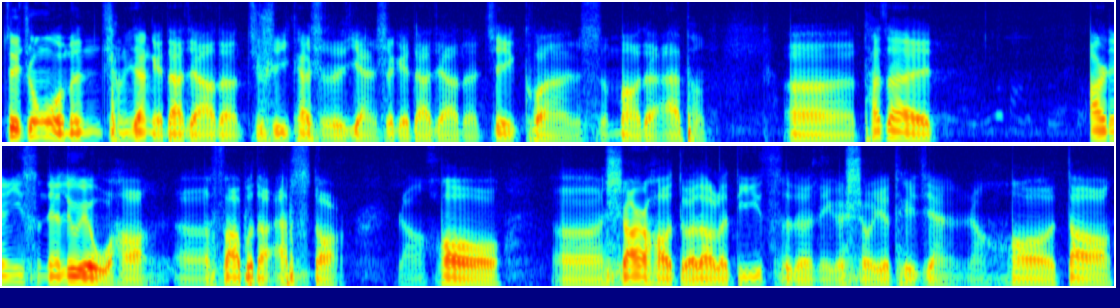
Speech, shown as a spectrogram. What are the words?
最终我们呈现给大家的就是一开始演示给大家的这款榫卯的 App。呃，它在二零一四年六月五号，呃，发布到 App Store，然后呃十二号得到了第一次的那个首页推荐，然后到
